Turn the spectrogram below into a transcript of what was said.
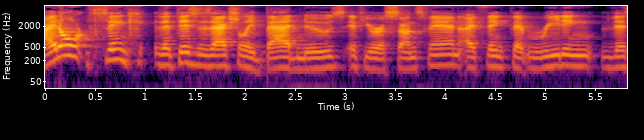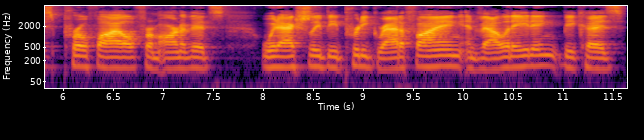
I don't think that this is actually bad news if you're a Suns fan. I think that reading this profile from Arnovitz would actually be pretty gratifying and validating because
